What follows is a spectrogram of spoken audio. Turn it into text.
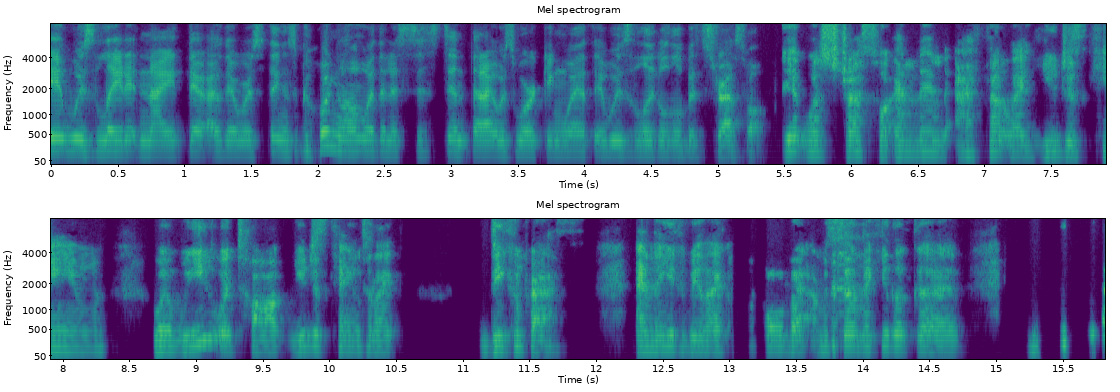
it was late at night there uh, there was things going on with an assistant that i was working with it was like a little bit stressful it was stressful and then i felt like you just came when we would talk you just came to like decompress and then you could be like oh but i'm still make you look good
